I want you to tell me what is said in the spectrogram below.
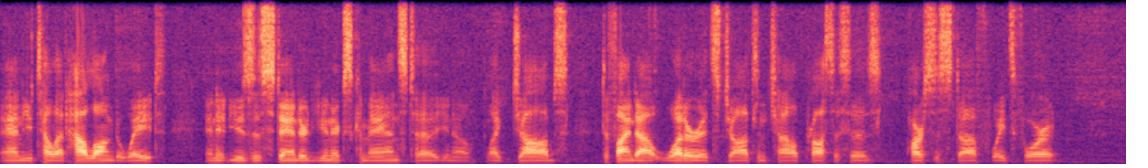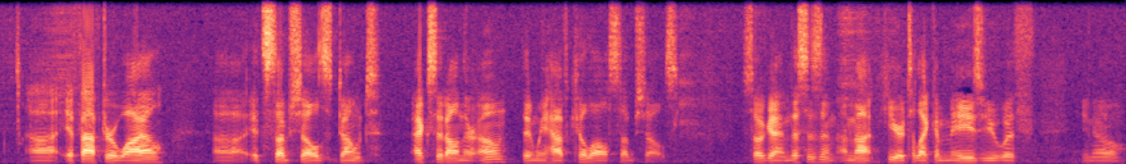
And you tell it how long to wait, and it uses standard Unix commands to, you know, like jobs, to find out what are its jobs and child processes, parses stuff, waits for it. Uh, if after a while uh, its subshells don't exit on their own, then we have kill all subshells. So again, this isn't, I'm not here to like amaze you with, you know,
